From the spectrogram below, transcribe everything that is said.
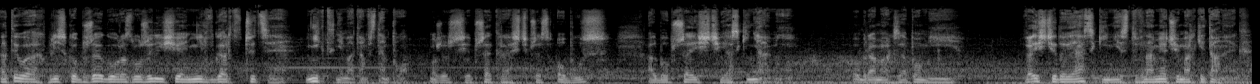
Na tyłach, blisko brzegu, rozłożyli się Nilfgaardczycy. Nikt nie ma tam wstępu. Możesz się przekraść przez obóz albo przejść jaskiniami. Po bramach zapomnij. Wejście do jaskiń jest w namiocie markietanek.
